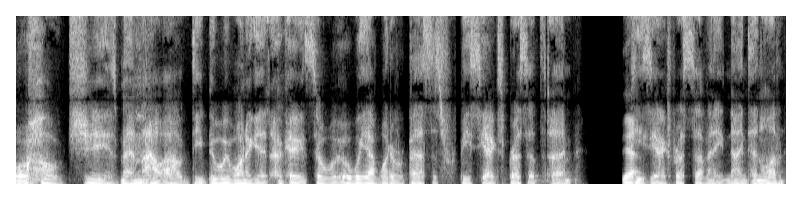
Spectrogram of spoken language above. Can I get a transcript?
oh, jeez, man. How, how deep do we want to get? Okay, so we- we have whatever passes for PCI Express at the time. Yeah. PCI Express 7, 8, 9, 10, 11.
